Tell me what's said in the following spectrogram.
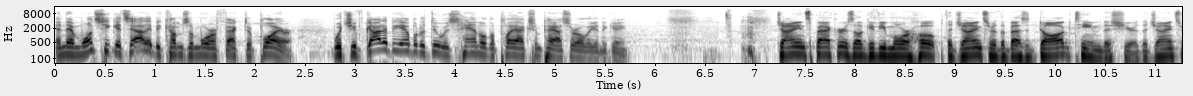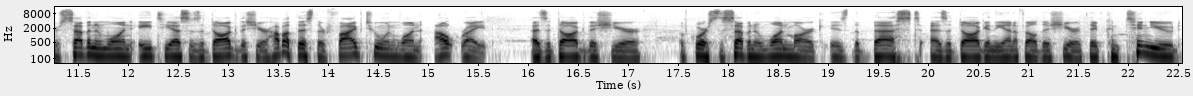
And then once he gets out, he becomes a more effective player. What you've got to be able to do is handle the play action pass early in the game. Giants backers, I'll give you more hope. The Giants are the best dog team this year. The Giants are seven and one ATS as a dog this year. How about this? They're five two and one outright as a dog this year. Of course, the seven and one mark is the best as a dog in the NFL this year. They've continued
